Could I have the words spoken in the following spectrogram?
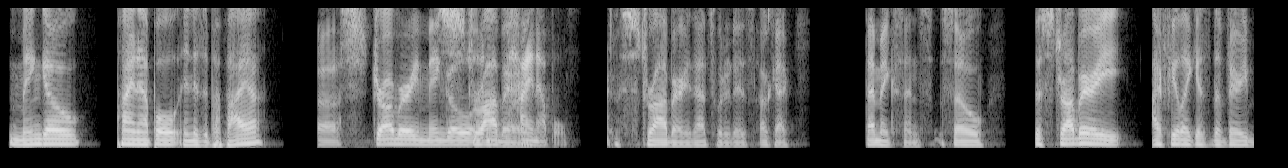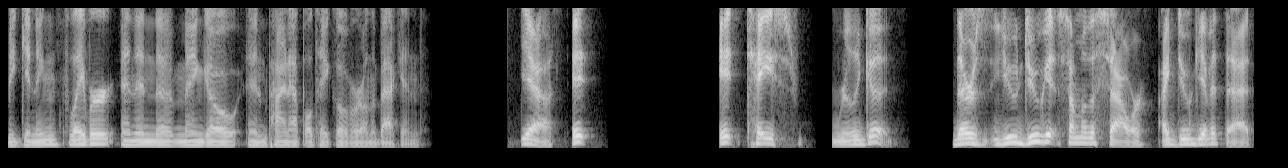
mango, pineapple, and is it papaya? Uh, strawberry, mango, Strawberry. and pineapple. Strawberry, that's what it is. Okay. That makes sense. So the strawberry I feel like is the very beginning flavor and then the mango and pineapple take over on the back end. Yeah, it it tastes really good. There's you do get some of the sour. I do give it that.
